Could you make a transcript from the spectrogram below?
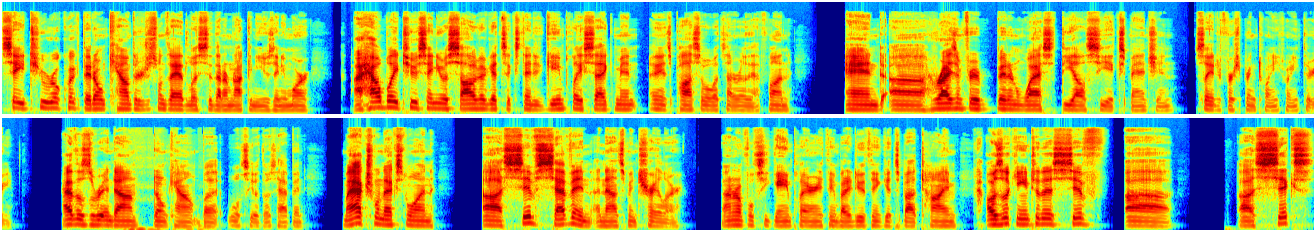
say two real quick. They don't count. They're just ones I had listed that I'm not gonna use anymore. A uh, Hellblade 2 Senua's Saga gets extended gameplay segment. I think it's possible, but it's not really that fun. And uh, Horizon Forbidden West DLC expansion slated for spring 2023. I have those written down. Don't count, but we'll see what those happen. My actual next one, uh, Civ 7 announcement trailer. I don't know if we'll see gameplay or anything, but I do think it's about time. I was looking into this. Civ uh, uh, 6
